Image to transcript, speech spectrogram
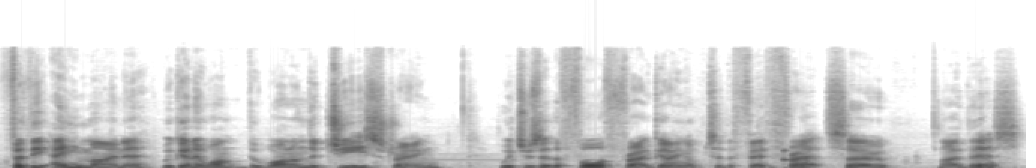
for the A minor, we're going to want the one on the G string, which was at the fourth fret going up to the fifth fret, so like this.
